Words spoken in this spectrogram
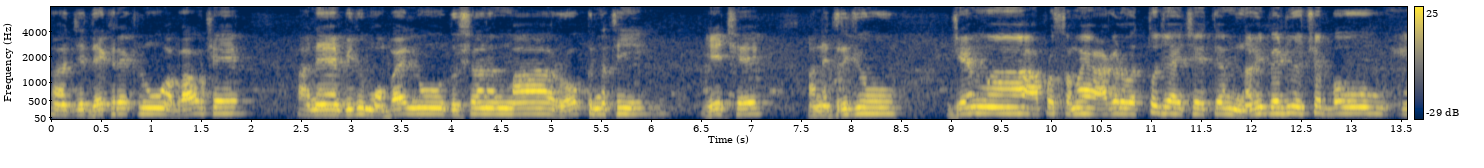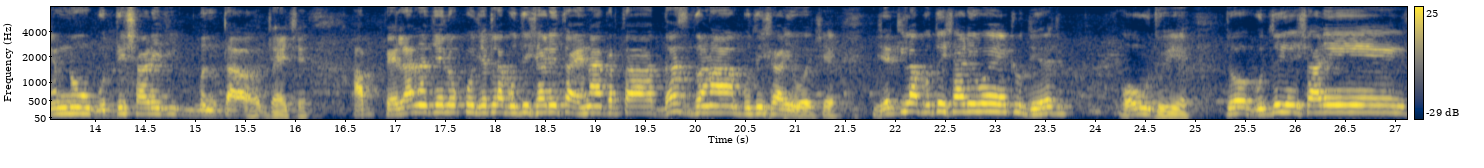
જે દેખરેખનું અભાવ છે અને બીજું મોબાઈલનું દૂષણમાં રોક નથી, એ છે. અને ત્રીજું, જેમ આપણો સમય આગળ વધતો જાય છે, તેમ નવી પેઢીઓ છે બહુ એમનું બુદ્ધિશાળી બનતા જાય છે. આ પહેલાંના જે લોકો જેટલા બુદ્ધિશાળી હતા, એના કરતાં દસ ગણા બુદ્ધિશાળી હોય છે. જેટલા બુદ્ધિશાળી હોય, એટલું ધીરજ હોવું જોઈએ. જો બુદ્ધિશાળી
